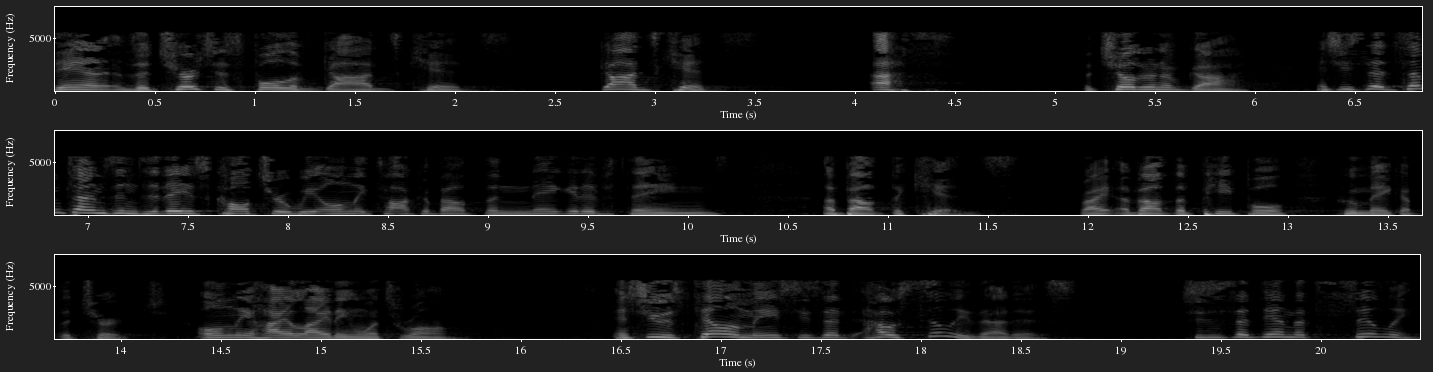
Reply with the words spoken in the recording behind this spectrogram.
Dan, the church is full of God's kids. God's kids. Us. The children of God. And she said, sometimes in today's culture, we only talk about the negative things about the kids, right? About the people who make up the church, only highlighting what's wrong. And she was telling me, she said, how silly that is. She just said, Dan, that's silly.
